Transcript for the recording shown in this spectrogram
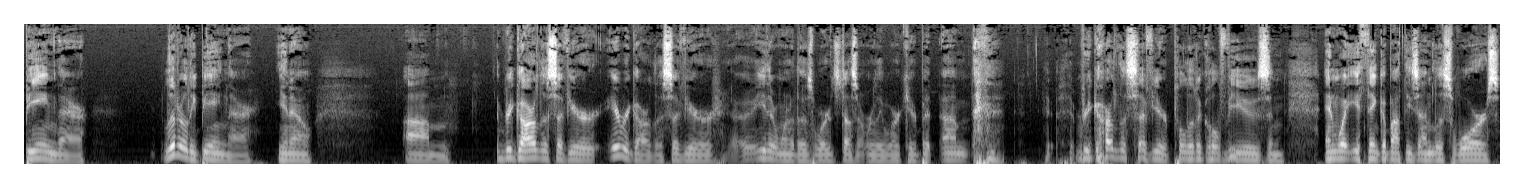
being there, literally being there. You know, um, regardless of your, irregardless of your, uh, either one of those words doesn't really work here, but um, regardless of your political views and and what you think about these endless wars,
